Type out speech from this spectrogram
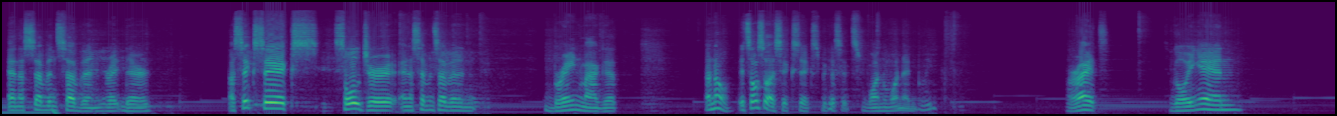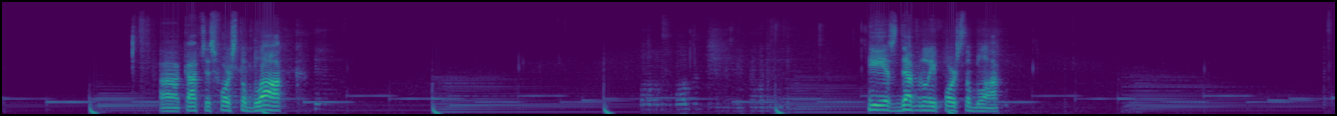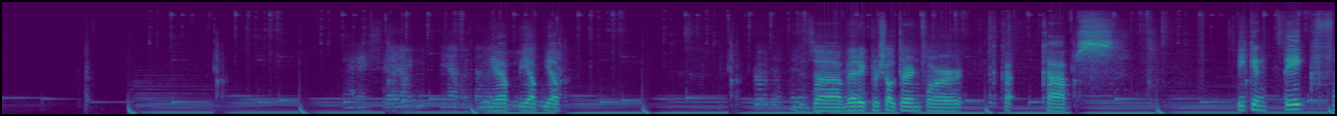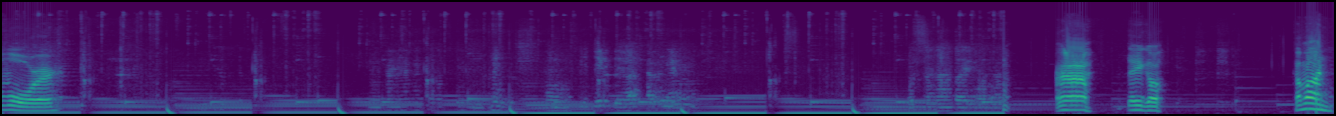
and a seven seven right there. A six six soldier and a seven seven brain maggot. Oh no, it's also a 6-6 because it's 1-1, I believe. Alright. Going in. Uh, Caps is forced to block. He is definitely forced to block. Yep, yep, yep. It's a very crucial turn for Ca- Caps. He can take four. Ah, there you go. Come on.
